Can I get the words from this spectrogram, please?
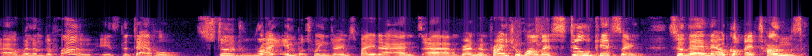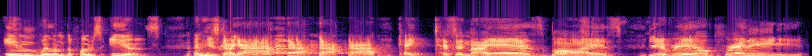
uh, Willem Dafoe is the devil, stood right in between James Spader and um, Brendan Fraser while they're still kissing. So they're now got their tongues in Willem Dafoe's ears, and he's going, ah, keep kissing my ears, boys. You're real pretty.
